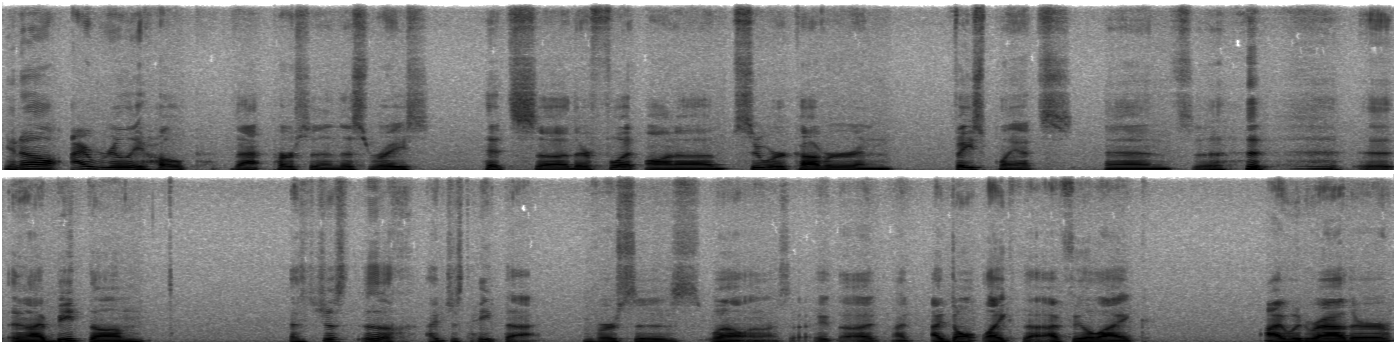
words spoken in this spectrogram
you know, I really hope that person in this race hits uh, their foot on a sewer cover and face plants and uh, and I beat them. It's just ugh, I just hate that. Versus, well, I, I I don't like that. I feel like I would rather,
